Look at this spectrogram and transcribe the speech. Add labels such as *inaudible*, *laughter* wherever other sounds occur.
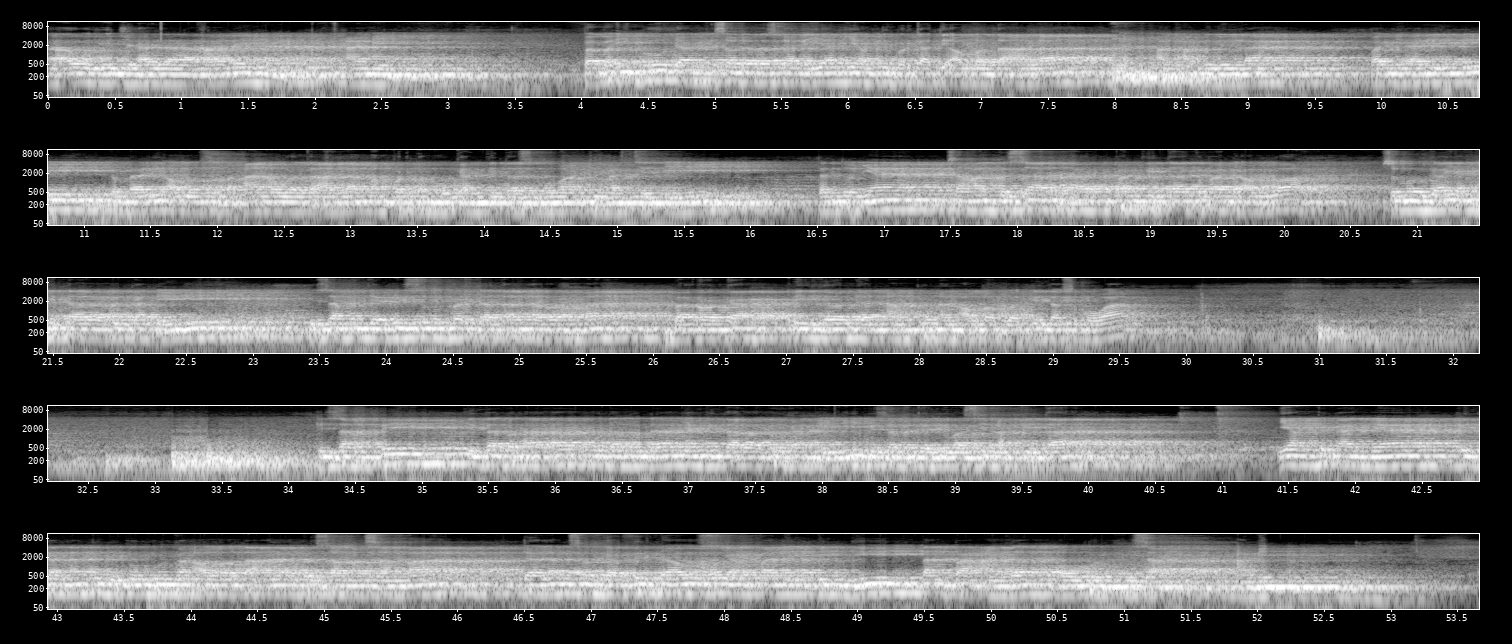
au yaj'ala alaina amin. Bapak Ibu dan saudara sekalian yang diberkati Allah taala alhamdulillah pagi hari ini kembali Allah Subhanahu wa taala mempertemukan kita semua di masjid ini. Tentunya sangat besar harapan kita kepada Allah. Semoga yang kita lakukan ini bisa menjadi sumber datangnya rahmat barokah ridho dan ampunan Allah buat kita semua. Di samping kita berharap mudah-mudahan yang kita lakukan ini bisa menjadi wasilah kita yang dengannya kita nanti dikumpulkan Allah Ta'ala bersama-sama dalam surga Firdaus yang paling tinggi tanpa ada maupun hisab. Amin.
